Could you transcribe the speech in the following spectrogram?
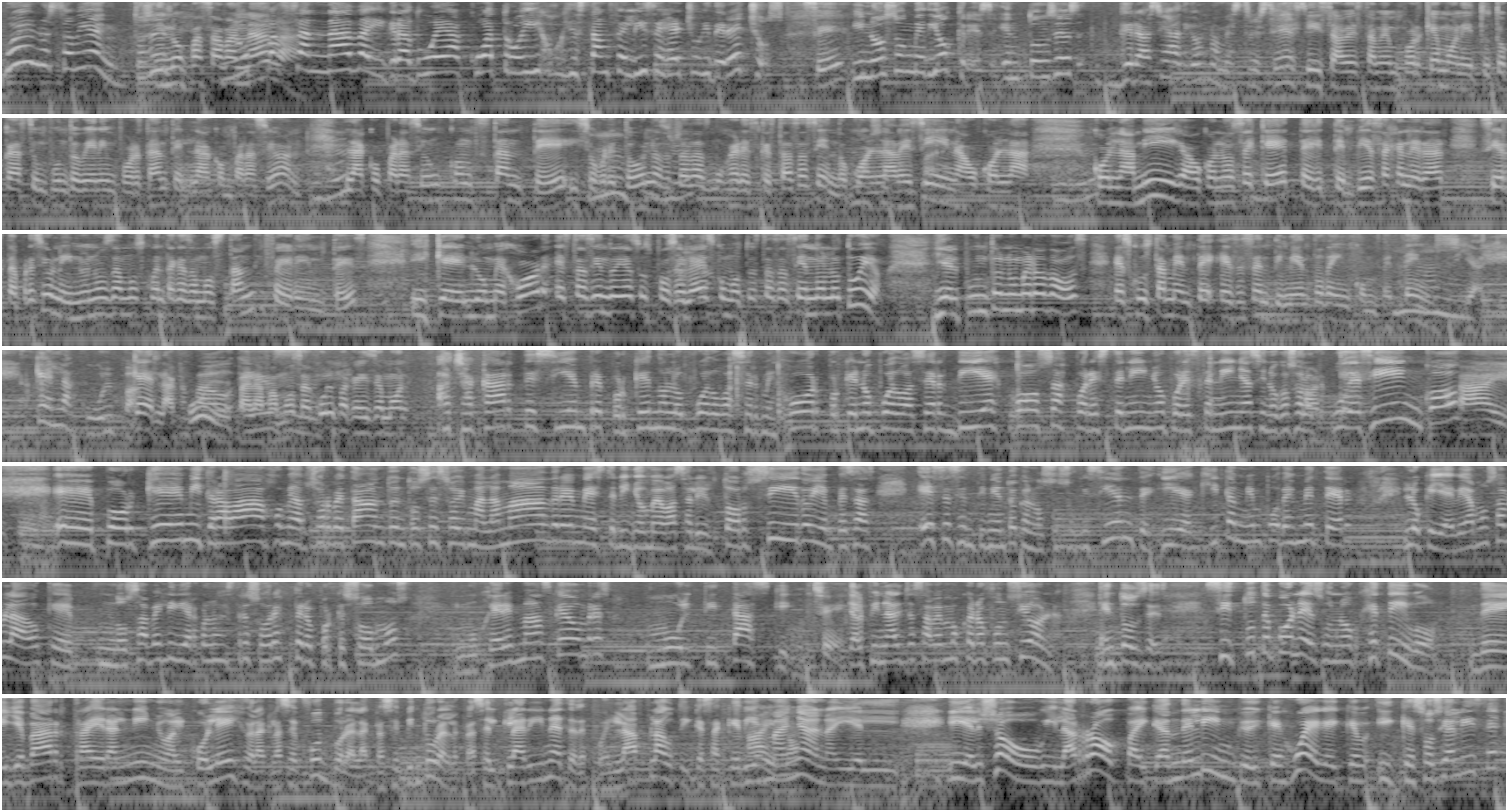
Bueno, está bien. Entonces, Y no pasaba nada. No pasa nada y gradué a cuatro hijos y están felices, hechos y derechos. Sí. Y no son mediocres. Entonces, gracias a Dios no me estresé. Y sabes también por qué, Moni, tú tocaste un punto bien importante, la comparación. La comparación constante y sobre todo nosotras las mujeres que estás haciendo con la vecina o con la, con la amiga o con no sé qué, te, te empieza a generar cierta presión y no nos damos cuenta que somos tan diferentes y que lo mejor está haciendo ella sus posibilidades como tú estás haciendo lo tuyo. Y el punto número dos es justamente ese sentimiento de incompetencia. Gina. ¿Qué es la culpa? ¿Qué es la culpa? La Es famosa culpa que dice Moni. Achacarte siempre, ¿por qué no lo puedo hacer mejor? ¿Por qué no puedo hacer 10 cosas por este niño, por esta niña, sino que solo pude 5? Ay, sí. Eh, ¿Por qué mi trabajo me absorbe tanto? Entonces soy mala madre, este niño me va a salir torcido y empezás ese sentimiento que no sos suficiente. Y aquí también podés meter lo que ya habíamos hablado, que no sabes lidiar con los estresores, pero porque somos, y mujeres más que hombres, multitasking. Sí. Y al final ya sabemos que no funciona. Entonces, si tú te pones un objetivo de llevar, traer al niño al colegio, a la clase de fútbol, a la clase de pintura, a la clase del clarinete, después la flauta y que saque 10 Ay, no. mañana y, el, y el show y la ropa y que ande limpio y que juegue y que, y que socialice,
